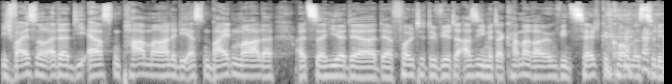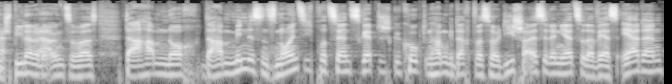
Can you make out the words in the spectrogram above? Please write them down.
Ich weiß noch, Alter, die ersten paar Male, die ersten beiden Male, als da hier der, der voll tätowierte Assi mit der Kamera irgendwie ins Zelt gekommen ist zu den Spielern oder irgend sowas, da haben noch, da haben mindestens 90 Prozent skeptisch geguckt und haben gedacht, was soll die Scheiße denn jetzt oder wer ist er denn?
